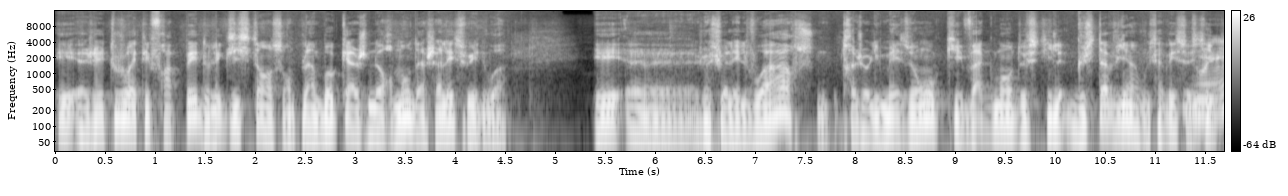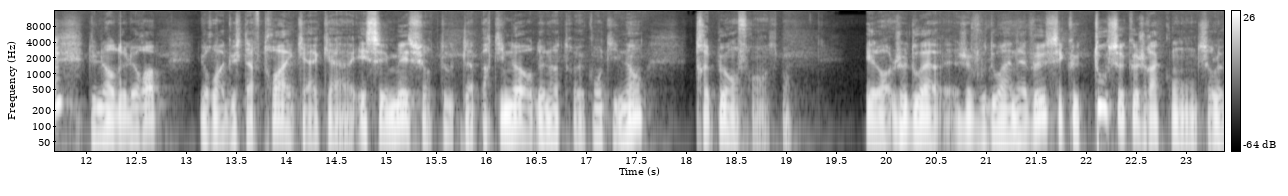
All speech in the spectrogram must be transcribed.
Et j'ai toujours été frappé de l'existence en plein bocage normand d'un chalet suédois. Et euh, je suis allé le voir, une très jolie maison qui est vaguement de style gustavien, vous savez, ce style du nord de l'Europe, du roi Gustave III, et qui a, qui a, essaimé sur toute la partie nord de notre continent, très peu en France. Bon. Et alors, je, dois, je vous dois un aveu, c'est que tout ce que je raconte sur le,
